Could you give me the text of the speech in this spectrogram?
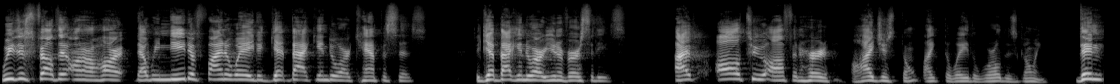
we just felt it on our heart that we need to find a way to get back into our campuses, to get back into our universities. I've all too often heard, oh, I just don't like the way the world is going. Then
